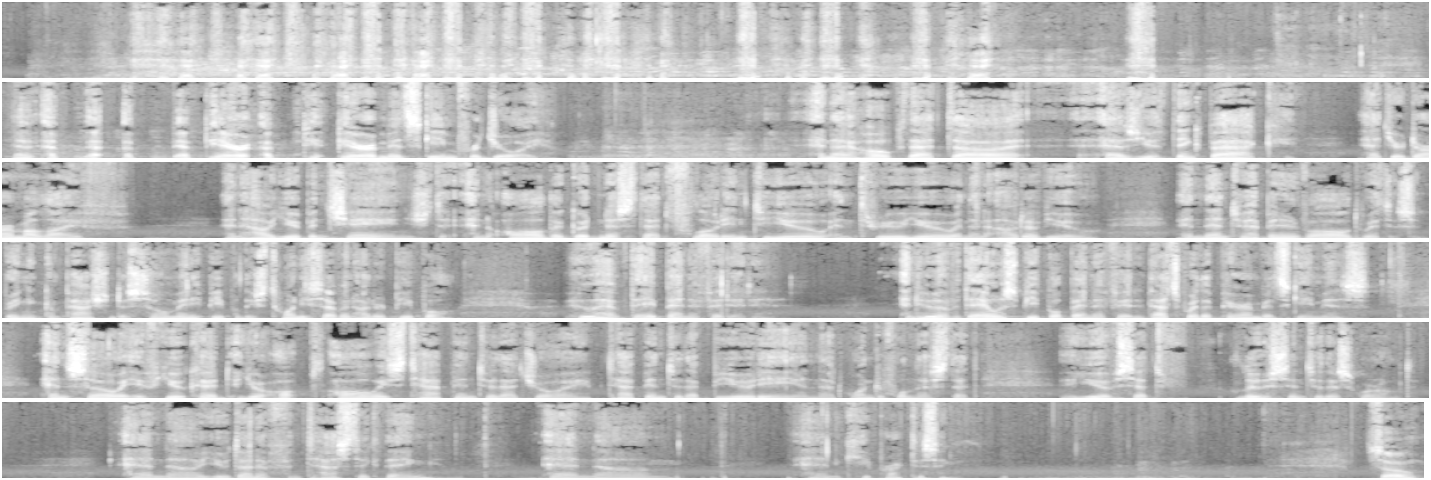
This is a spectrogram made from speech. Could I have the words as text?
a, a, a, par, pyramid scheme for joy. And I hope that uh, as you think back at your Dharma life, and how you've been changed and all the goodness that flowed into you and through you and then out of you. And then to have been involved with bringing compassion to so many people, these 2,700 people, who have they benefited? And who have those people benefited? That's where the pyramid scheme is. And so if you could, you're always tap into that joy, tap into that beauty and that wonderfulness that you have set loose into this world and uh, you've done a fantastic thing, and um, and keep practicing. So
